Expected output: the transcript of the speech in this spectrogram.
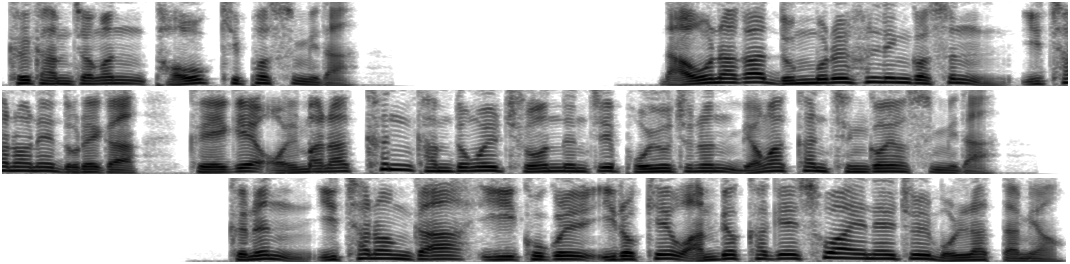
그 감정은 더욱 깊었습니다. 나훈아가 눈물을 흘린 것은 이찬원의 노래가 그에게 얼마나 큰 감동을 주었는지 보여주는 명확한 증거였습니다. 그는 이찬원과 이 곡을 이렇게 완벽하게 소화해낼 줄 몰랐다며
